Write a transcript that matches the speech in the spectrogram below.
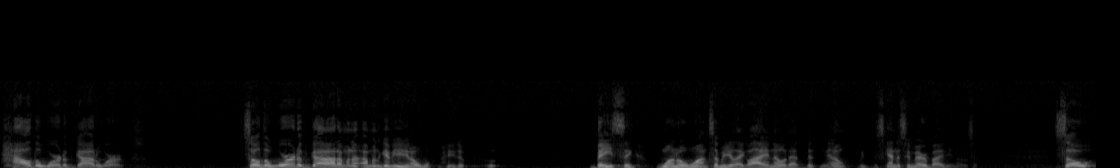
how the Word of God works. So the Word of God, I'm going to give you, you know, you know, basic 101. Some of you are like, well, I know that, but, you know, we just can't assume everybody knows it. So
